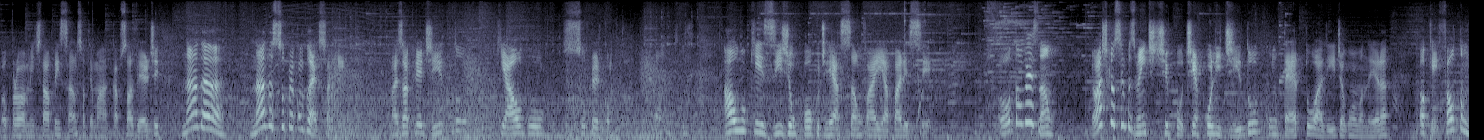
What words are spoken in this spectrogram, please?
eu provavelmente estava pensando, só tem uma cápsula verde. Nada, nada super complexo aqui, mas eu acredito que algo super complexo algo que exige um pouco de reação vai aparecer. Ou talvez não. Eu acho que eu simplesmente, tipo, tinha colidido com o teto ali de alguma maneira. Ok, faltam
